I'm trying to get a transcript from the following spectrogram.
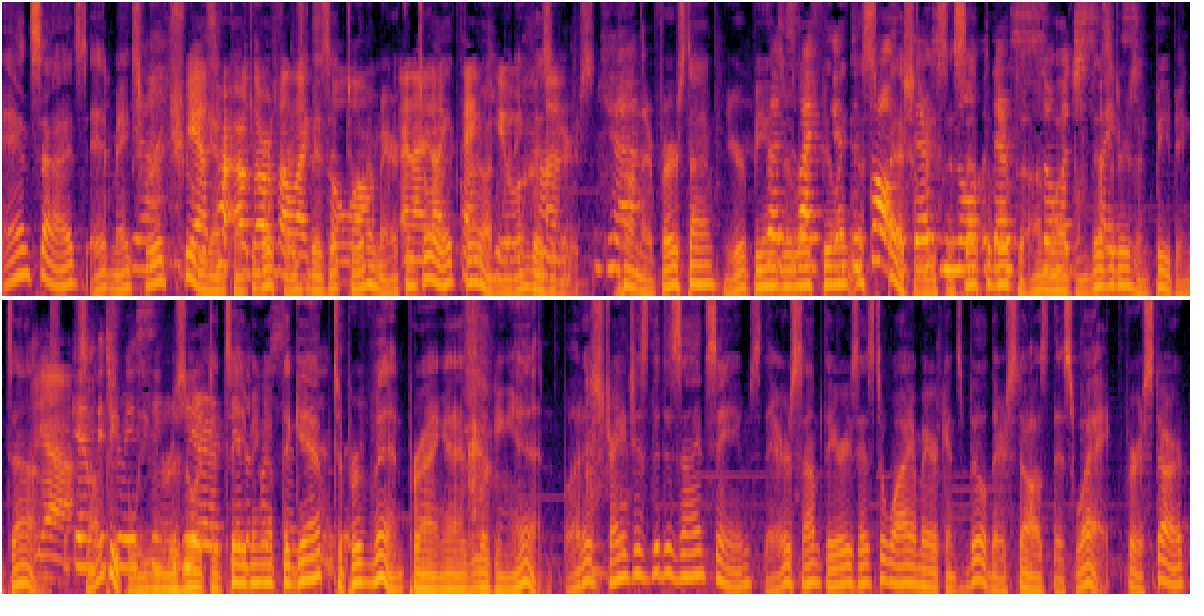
and sides, it makes for a truly Yes, uncomfortable first like, visit so to an American and I, toilet like, for thank you. unwitting visitors. Yeah. On their first time, Europeans are left like feeling at top, especially no- susceptible there's to so unwelcome visitors and peeping toms. Yeah. Some people even resort to taping up the gap to prevent prying eyes looking in. But as strange as the design seems, there are some theories as to why Americans build their stalls this way. For a start,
